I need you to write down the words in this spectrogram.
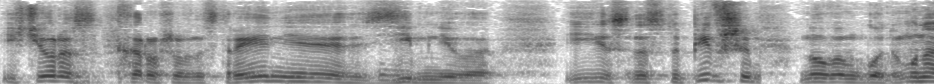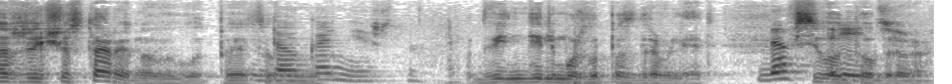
еще раз хорошего настроения, зимнего. И с наступившим Новым годом. У нас же еще старый Новый год, поэтому Да, конечно. две недели можно поздравлять. До Всего встречи. доброго.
